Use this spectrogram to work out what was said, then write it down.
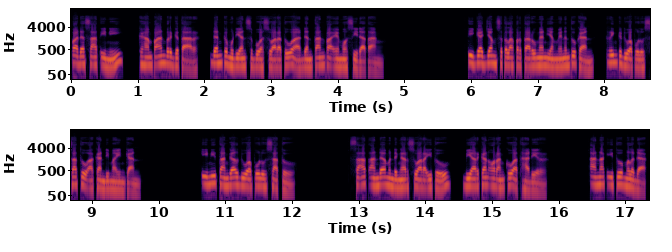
Pada saat ini, kehampaan bergetar, dan kemudian sebuah suara tua dan tanpa emosi datang. Tiga jam setelah pertarungan yang menentukan, ring ke-21 akan dimainkan. Ini tanggal 21. Saat Anda mendengar suara itu, biarkan orang kuat hadir. Anak itu meledak.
